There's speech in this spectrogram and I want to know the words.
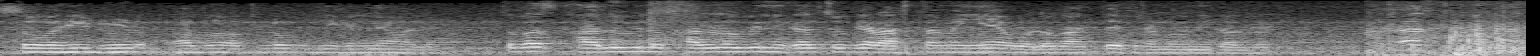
सो वही ढूंढ अब अब लोग निकलने वाले हैं। तो बस खालू भी लोग, खालू लोग भी निकल चुके हैं, रास्ता में ही है, वो लोग आते हैं, फिर हम लोग निकल रहे हैं।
